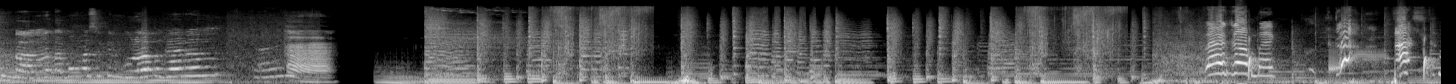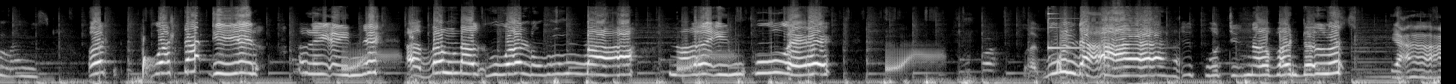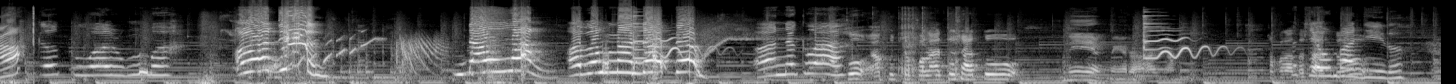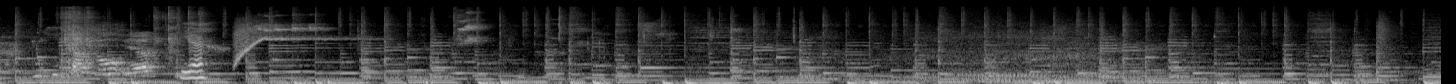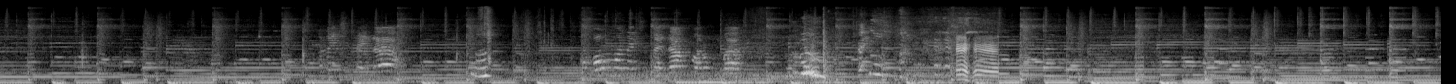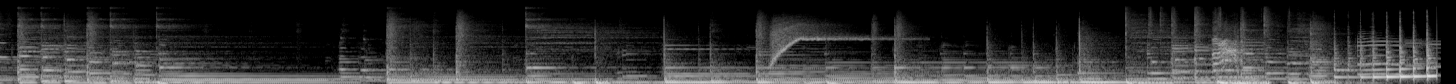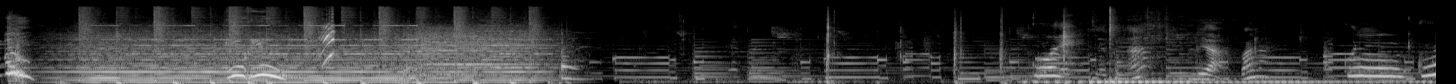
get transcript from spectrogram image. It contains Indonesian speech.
asin banget. Abang masukin gula apa garam? Kue. Bunda ikutin abang terus coklat tuh satu. Ini yang merah. Coklat tuh satu. Yusuf satu ya. Ya. naik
